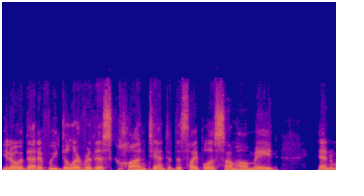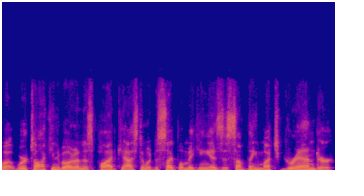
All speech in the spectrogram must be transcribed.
you know that if we deliver this content a disciple is somehow made and what we're talking about on this podcast and what disciple making is is something much grander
